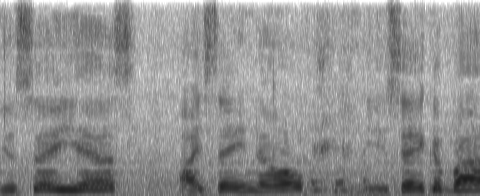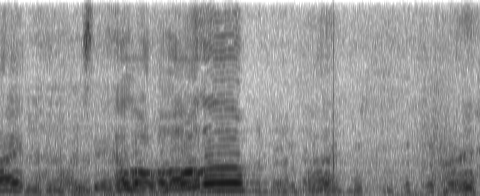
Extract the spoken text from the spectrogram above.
You say yes, I say no. You say goodbye, I say hello, hello, hello. Right?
